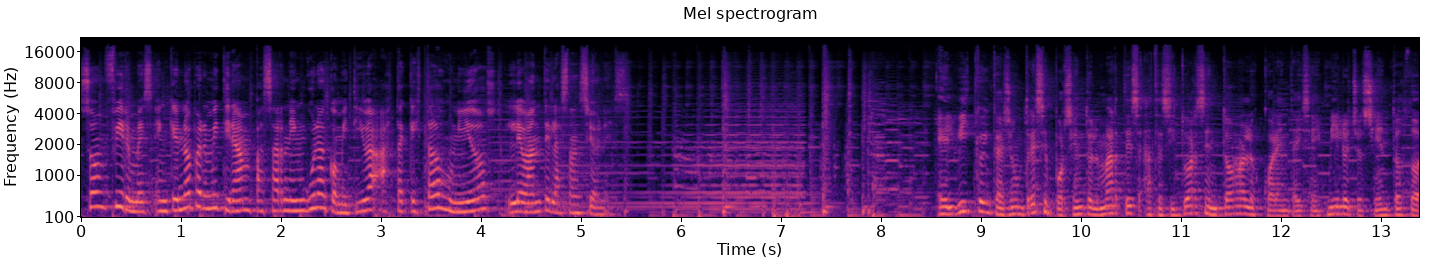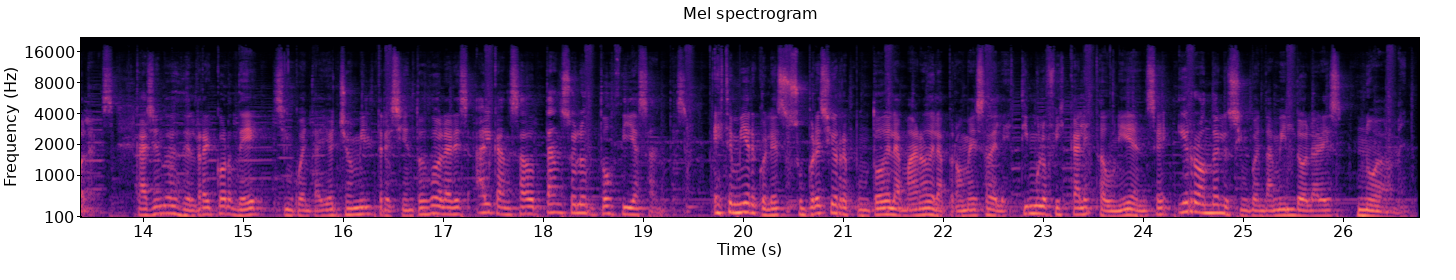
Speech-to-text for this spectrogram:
son firmes en que no permitirán pasar ninguna comitiva hasta que Estados Unidos levante las sanciones. El Bitcoin cayó un 13% el martes hasta situarse en torno a los 46.800 dólares, cayendo desde el récord de 58.300 dólares alcanzado tan solo dos días antes. Este miércoles su precio repuntó de la mano de la promesa del estímulo fiscal estadounidense y ronda los 50.000 dólares nuevamente.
